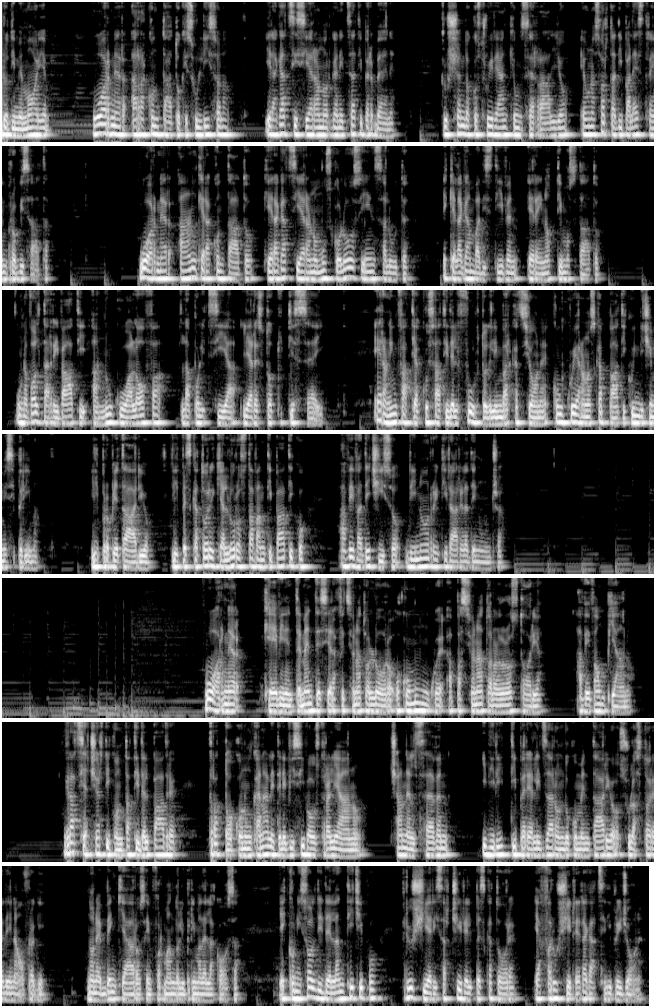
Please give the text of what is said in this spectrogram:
Libro di memorie, Warner ha raccontato che sull'isola i ragazzi si erano organizzati per bene, riuscendo a costruire anche un serraglio e una sorta di palestra improvvisata. Warner ha anche raccontato che i ragazzi erano muscolosi e in salute e che la gamba di Steven era in ottimo stato. Una volta arrivati a Nuku'alofa, la polizia li arrestò tutti e sei. Erano infatti accusati del furto dell'imbarcazione con cui erano scappati 15 mesi prima. Il proprietario, il pescatore che a loro stava antipatico, aveva deciso di non ritirare la denuncia. Warner, che evidentemente si era affezionato a loro o comunque appassionato alla loro storia, aveva un piano. Grazie a certi contatti del padre, trattò con un canale televisivo australiano, Channel 7, i diritti per realizzare un documentario sulla storia dei naufraghi. Non è ben chiaro se informandoli prima della cosa, e con i soldi dell'anticipo riuscì a risarcire il pescatore e a far uscire i ragazzi di prigione.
